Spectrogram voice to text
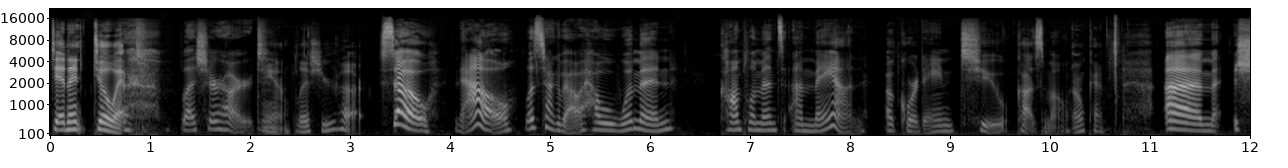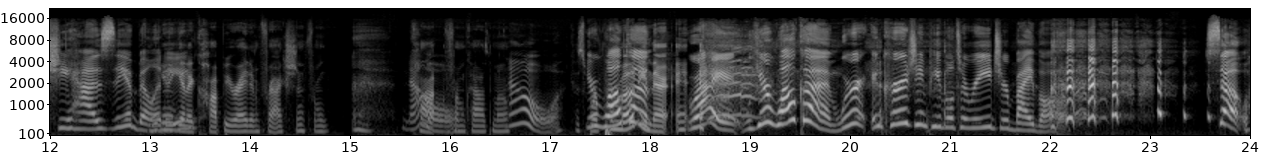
didn't do it. Bless your heart. yeah, bless your heart. So now let's talk about how a woman compliments a man according to Cosmo. Okay, Um, she has the ability. gonna get a copyright infraction from no, Co- from Cosmo no. because You're we're promoting welcome. their Right. You're welcome. We're encouraging people to read your Bible. so,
